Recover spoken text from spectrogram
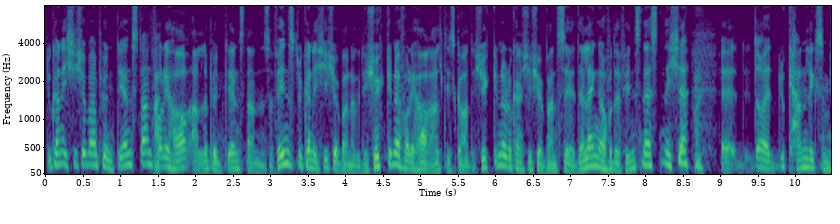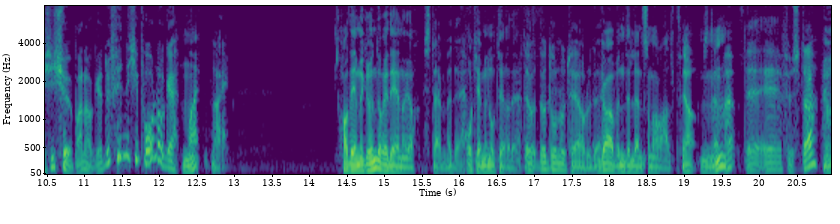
Du kan ikke kjøpe en pyntegjenstand, for de har alle pyntegjenstandene som finnes. Du kan ikke kjøpe noe til kjøkkenet, for de har alt de skal til kjøkkenet. Du kan ikke kjøpe en CD lenger, for det finnes nesten ikke. Eh, Du kan liksom ikke kjøpe noe. Du finner ikke på noe. Nei. Nei, Har det med gründerideen å gjøre? stemmer det. OK, vi noterer det. Da, da, da noterer du det. Gaven til den som har alt. Ja, stemmer. Det er første. Ja.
